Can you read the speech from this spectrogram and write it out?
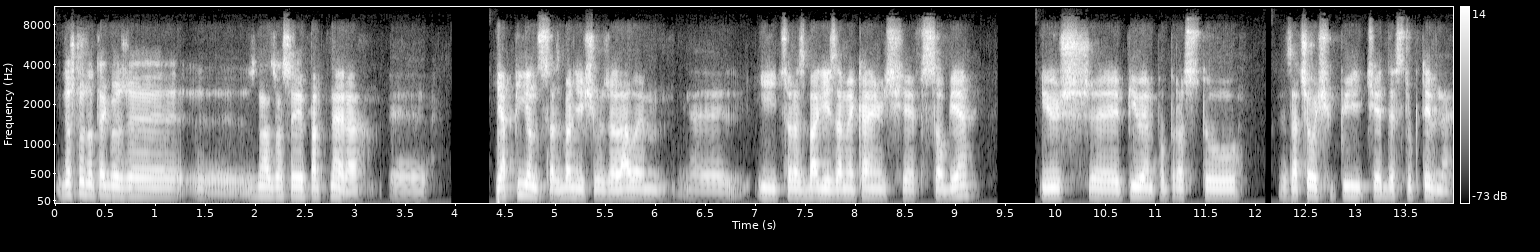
doszło do tego, że znalazła sobie partnera. Ja pijąc coraz bardziej się użalałem i coraz bardziej zamykałem się w sobie już piłem po prostu, zaczęło się picie destruktywne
